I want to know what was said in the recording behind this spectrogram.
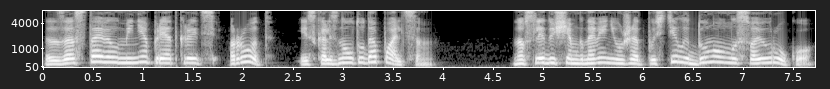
заставил меня приоткрыть рот и скользнул туда пальцем но в следующее мгновение уже отпустил и дунул на свою руку.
